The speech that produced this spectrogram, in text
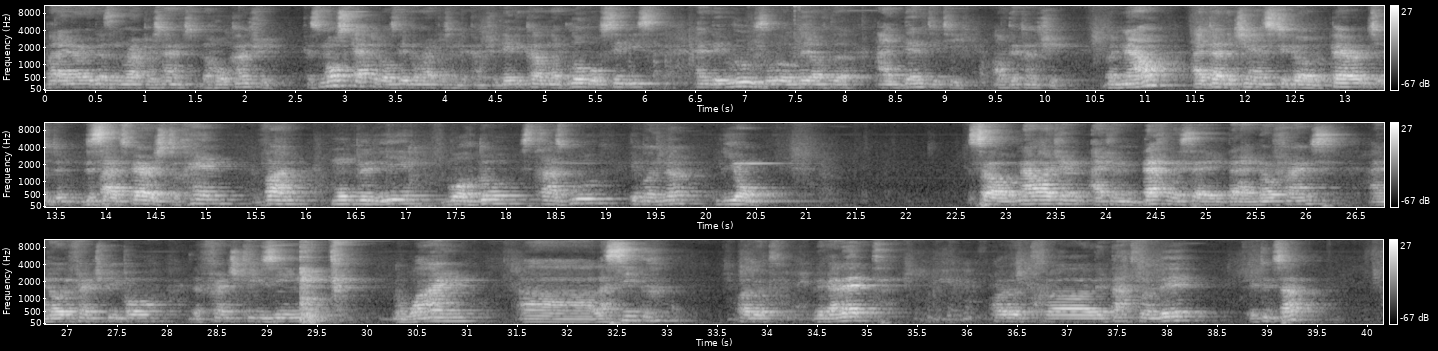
but I know it doesn't represent the whole country. Because most capitals, they don't represent the country. They become like global cities and they lose a little bit of the identity of the country. But now I've got the chance to go to Paris, besides Paris, to Rennes, Vannes, Montpellier, Bordeaux, Strasbourg, et maintenant Lyon. So now I can, I can definitely say that I know France. I know the French people, the French cuisine, the wine, uh, la cidre, quoi d'autre Les galettes, quoi d'autre uh, Les tartes flambées, et tout ça.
